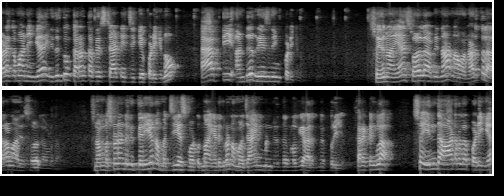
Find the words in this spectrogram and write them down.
வழக்கமாக நீங்கள் இதுக்கும் கரண்ட் அஃபேர்ஸ் ஸ்ட்ராட்டஜிக்கே படிக்கணும். ஆப்டி அண்டு ரீசனிங் படிக்கணும். ஸோ இது நான் ஏன் சொல்லலை அப்படின்னா நம்ம நடத்தலை. அதனால நான் இதை சொல்லலை ஸோ நம்ம ஸ்டூடெண்ட்டுக்கு தெரியும் நம்ம ஜிஎஸ் மட்டும் தான் எடுக்கிறோம் நம்ம ஜாயின் பண்ணிருந்தவங்களுக்கு யாருக்குமே புரியும். கரெக்ட்டுங்களா ஸோ இந்த ஆர்டரில் படிங்க.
